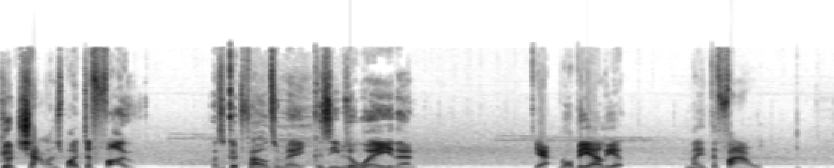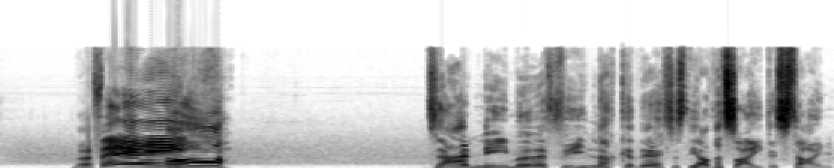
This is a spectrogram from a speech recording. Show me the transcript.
good challenge by Defoe. That's a good foul to make because he was away then. Yeah, Robbie Elliott made the foul. Murphy! Oh! Danny Murphy, look at this. It's the other side this time.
